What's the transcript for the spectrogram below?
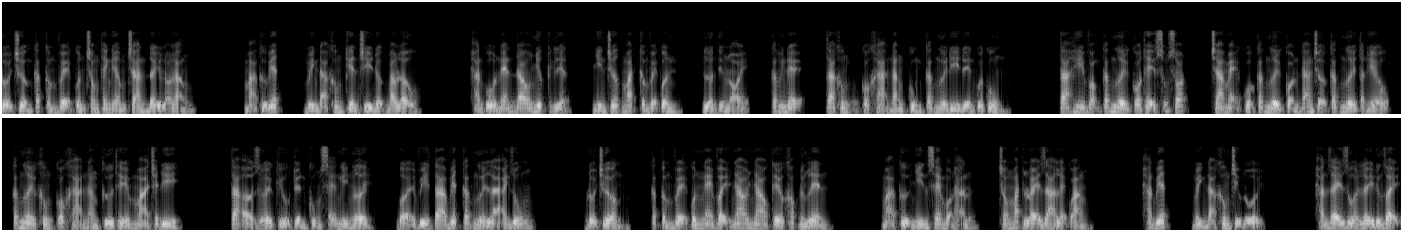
Đội trưởng các cấm vệ quân trong thanh âm tràn đầy lo lắng. Mã cự biết, mình đã không kiên trì được bao lâu. Hắn cố nén đau nhức kịch liệt, nhìn trước mắt cấm vệ quân, lớn tiếng nói, các minh đệ, ta không có khả năng cùng các ngươi đi đến cuối cùng. Ta hy vọng các ngươi có thể sống sót, cha mẹ của các ngươi còn đang chờ các ngươi tận hiếu, các ngươi không có khả năng cứ thế mà chết đi. Ta ở dưới cựu tuyển cũng sẽ nghỉ ngơi, bởi vì ta biết các ngươi là anh dũng. Đội trưởng các cấm vệ quân nghe vậy nhao nhao kêu khóc đứng lên. Mã cự nhìn xem bọn hắn, trong mắt lóe ra lệ quang. Hắn biết, mình đã không chịu nổi. Hắn dây rủi lấy đứng dậy,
